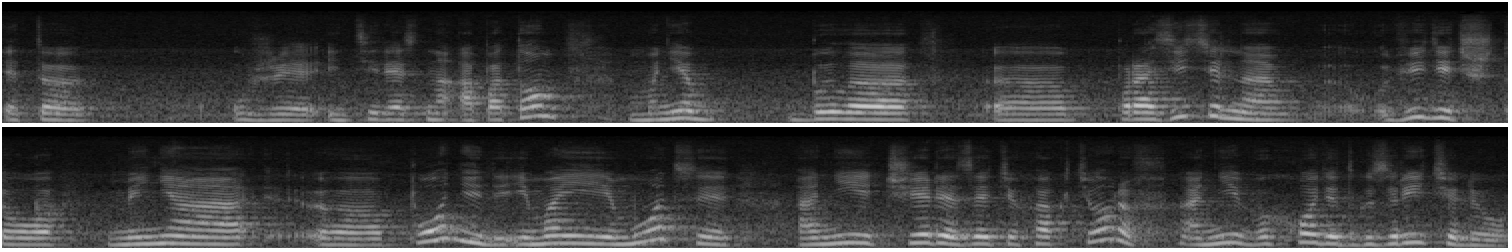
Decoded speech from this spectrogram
Это уже интересно. А потом мне было э, поразительно видеть, что меня э, поняли, и мои эмоции, они через этих актеров, они выходят к зрителю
